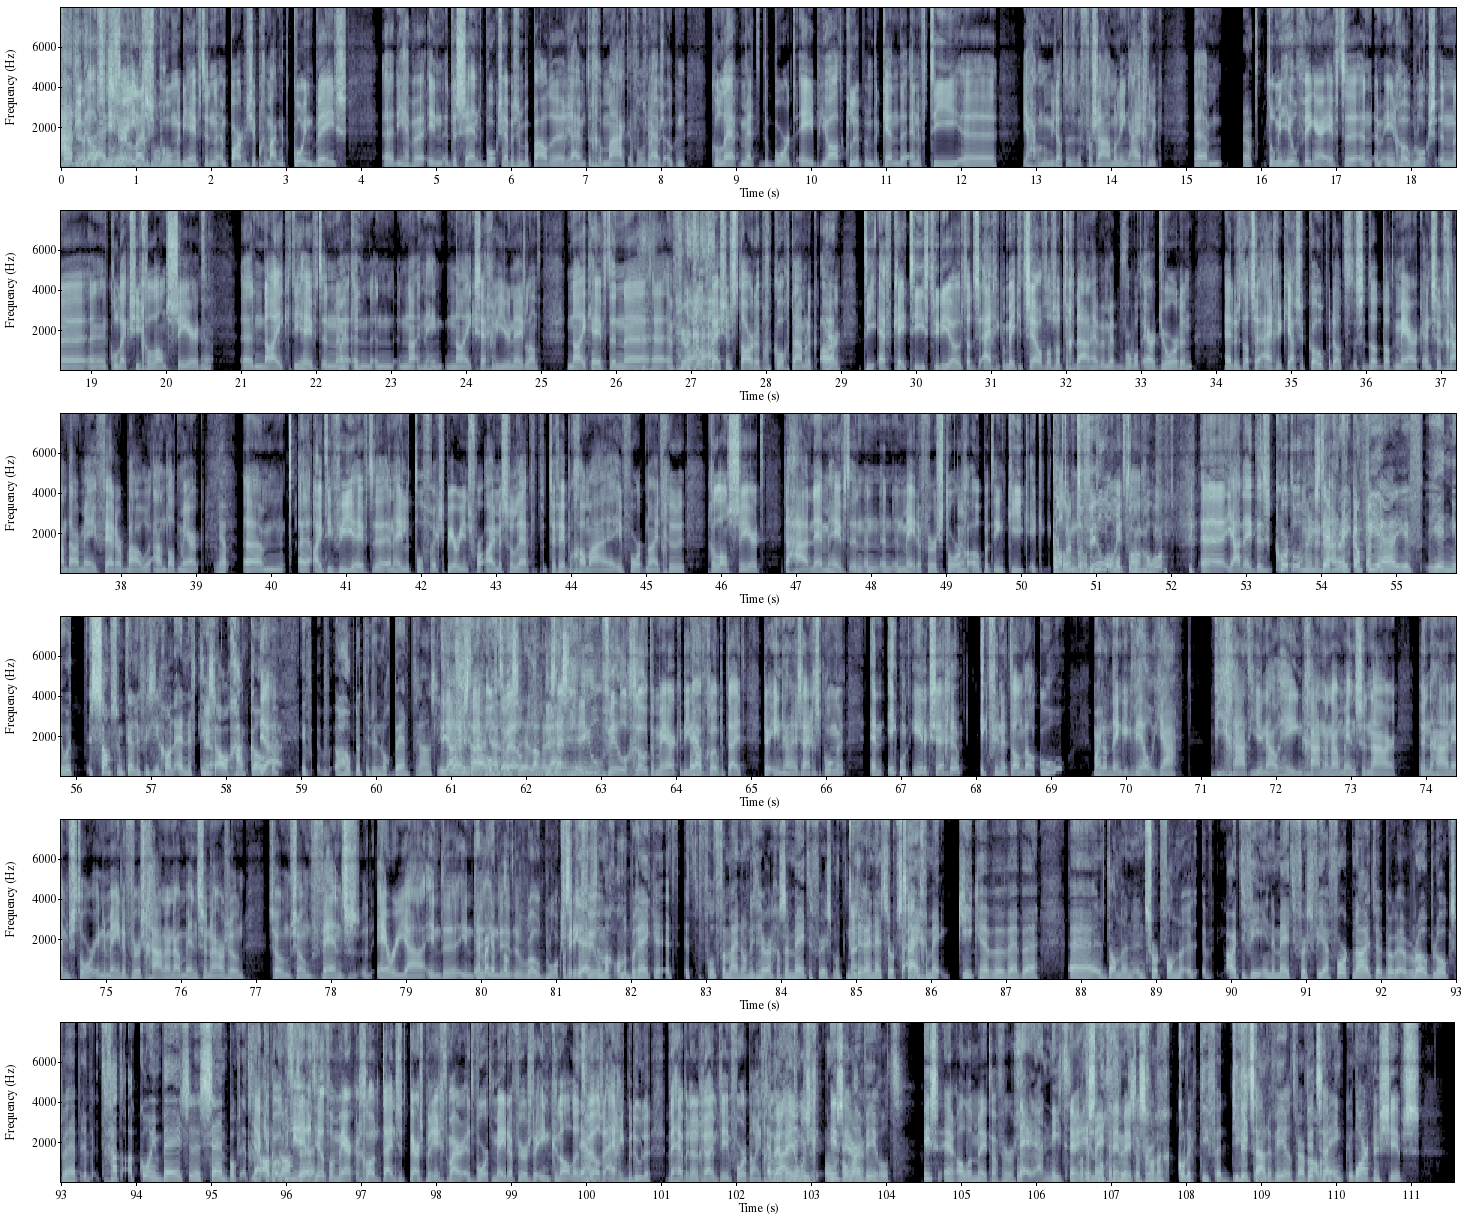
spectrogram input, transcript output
met het Adidas is erin op. gesprongen. Die heeft een, een partnership gemaakt met Coinbase. Eh, die hebben in de Sandbox hebben ze een bepaalde ruimte gemaakt. En volgens mij hebben ze ook een collab met de Board Ape Yacht Club. Een bekende NFT. eh, ja, hoe noem je dat? Een verzameling eigenlijk. Ehm, Ja. Tommy Hilfiger heeft eh, een, een- in Roblox een, eh, een collectie gelanceerd. Ja. Eh, Nike, die heeft een, Nike. een, een, nee, Nike zeggen we hier in Nederland. Nike heeft een, een virtual fashion startup gekocht, namelijk. RTFKT Studios. Dat is eigenlijk een beetje hetzelfde als wat ze gedaan hebben met bijvoorbeeld Air Jordan. Dus dat ze eigenlijk, ja, ze kopen dat, ze, dat, dat merk en ze gaan daarmee verder bouwen aan dat merk. Ja. Ehm, eh, ITV heeft eh, een hele toffe experience voor I'm a Celeb, tv-programma eh, in Fortnite ge- gelanceerd. De H&M heeft een, een, een, een metaverse store Ja. geopend in Kiek. Ik had er te nog veel om nooit van gehoord. Eh, ja, nee, dus kortom inderdaad. Sterker nog, je kan via je, je nieuwe Samsung televisie gewoon NFT's Ja. al gaan kopen. Ja. Ik hoop dat u er nog bent trouwens, lieve Ja, luisteraar. ja, oftewel, deze lange er zijn heel veel grote merken die de afgelopen tijd erin zijn gesprongen. En ik moet eerlijk zeggen, ik vind het dan wel cool. Maar dan denk ik wel, ja, wie gaat hier nou heen? Gaan er nou mensen naar een H&M-store in de Metaverse? Gaan er nou mensen naar zo'n zo'n zo'n Vans area in de, in de, Ja, in de, de Als weet ik ik je even mag onderbreken, het, het voelt voor mij nog niet heel erg als een metaverse. Want Nee. iedereen heeft een soort zijn, Zijn- eigen geek hebben. we. Hebben eh, dan een, een soort van eh, RTV in de metaverse via Fortnite. We hebben Roblox. We hebben, het gaat Coinbase, eh, Sandbox. Het gaat Ja, ik heb ook het idee dat heel veel merken gewoon tijdens het persbericht maar het woord metaverse erin knallen. Ja. Terwijl ze eigenlijk bedoelen, we hebben een ruimte in Fortnite. en we Gewoon. Ja, hebben jongens, een is er- online wereld. Is er al een metaverse? Nee, ja, niet. Er Want is de nog geen metaverse, is metaverse. gewoon een collectieve digitale zijn- wereld waar we allemaal in kunnen. partnerships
